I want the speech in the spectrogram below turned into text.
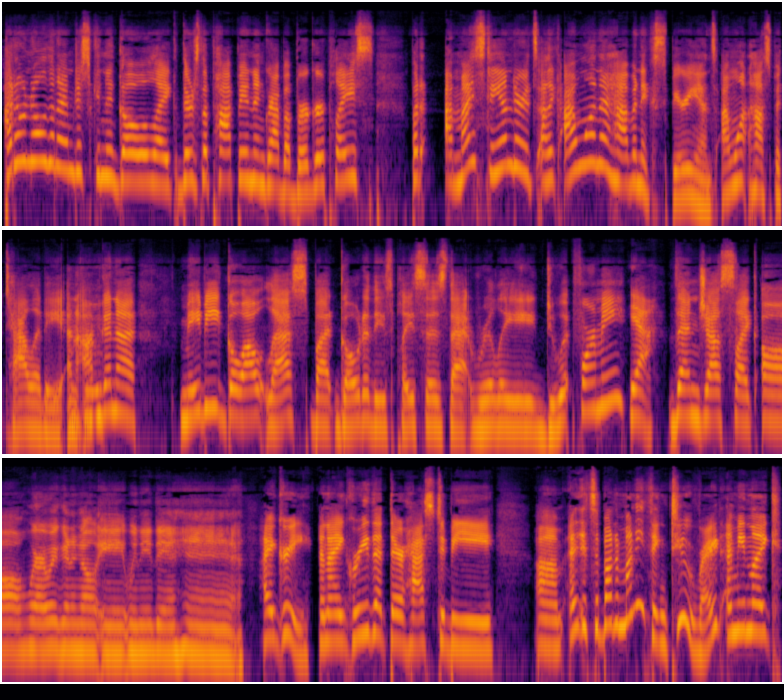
I don't know that I'm just going to go like, there's the pop in and grab a burger place. But uh, my standards, like, I want to have an experience. I want hospitality. And Mm-hmm. I'm going to maybe go out less, but go to these places that really do it for me. Yeah. Than just like, oh, where are we going to go eat? We need to. I agree. And I agree that there has to be, um, it's about a money thing too, right? I mean, like,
